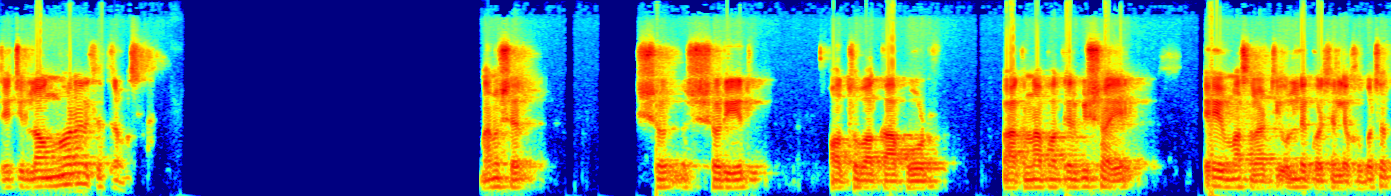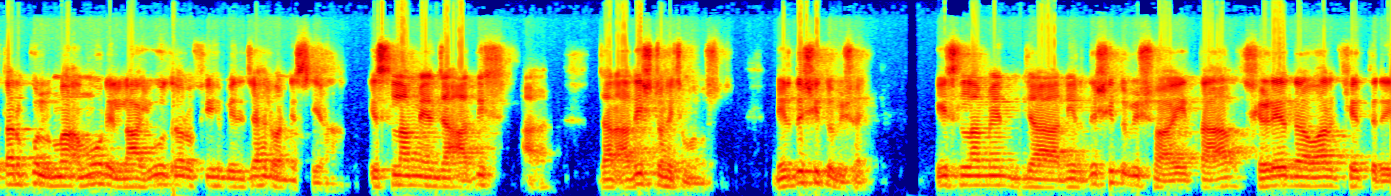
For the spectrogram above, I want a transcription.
যেটি লঙ্ঘনের ক্ষেত্রে মশলা মানুষের শরীর অথবা কাপড় পাক না পাকের বিষয়ে এই মশলাটি উল্লেখ করেছেন লেখক, বলছে, তারকুল মামুর ইসলামে যা আদিশ, যার আদিষ্ট হয়েছে মানুষ, নির্দেশিত বিষয় ইসলামের যা নির্দেশিত বিষয় তা ছেড়ে দেওয়ার ক্ষেত্রে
